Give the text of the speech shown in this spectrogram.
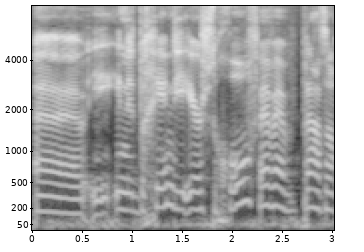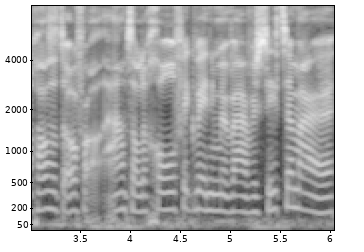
Eh, in het begin, die eerste golf. Hè, we praten nog altijd over aantallen golven. Ik weet niet meer waar we zitten. Maar eh,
